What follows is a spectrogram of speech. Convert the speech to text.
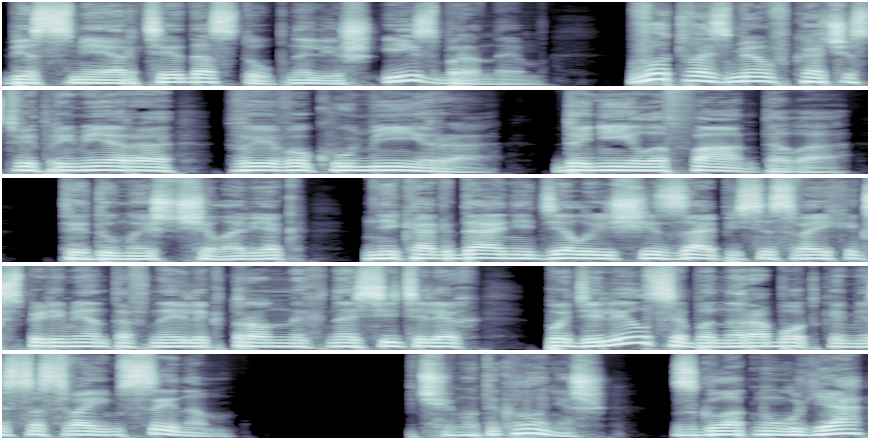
бессмертие доступно лишь избранным. Вот возьмем в качестве примера твоего кумира, Даниила Фантова. Ты думаешь, человек, никогда не делающий записи своих экспериментов на электронных носителях, поделился бы наработками со своим сыном? «К чему ты клонишь?» — сглотнул я,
